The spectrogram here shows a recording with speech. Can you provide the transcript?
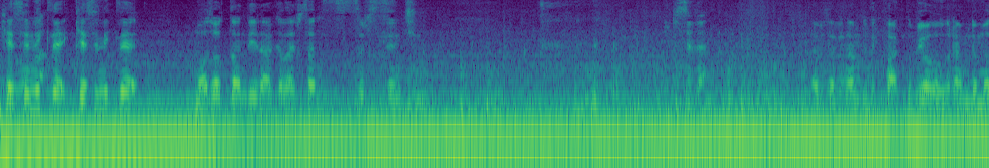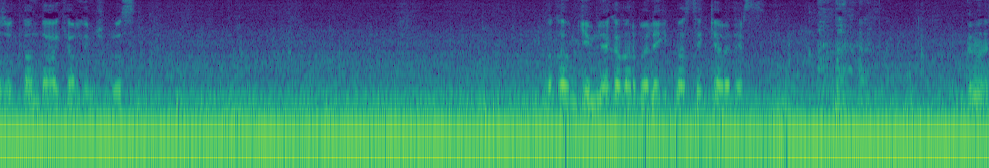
Kesinlikle kesinlikle mazottan değil arkadaşlar. Sırf sizin için. İkisi de. Tabii tabii. Hem dedik farklı bir yol olur hem de mazottan daha karlıymış burası. Bakalım Gemli'ye kadar böyle gitmezsek kar ederiz. Değil mi?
